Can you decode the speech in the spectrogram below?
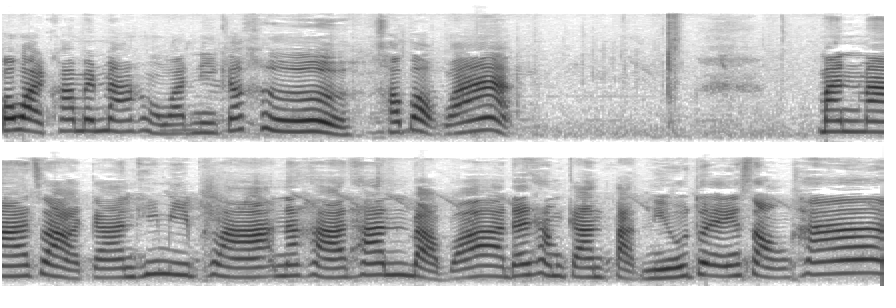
ประวัติความเป็นมาของวัดนี้ก็คือ เขาบอกว่า มันมาจากการที่มีพระนะคะ ท่านแบบว่าได้ทำการตัดนิ้วตัวเองสองข้าง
